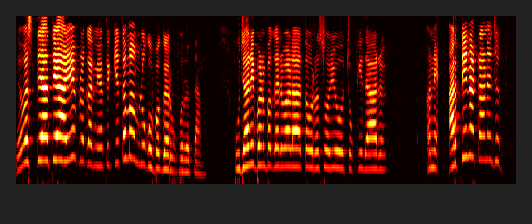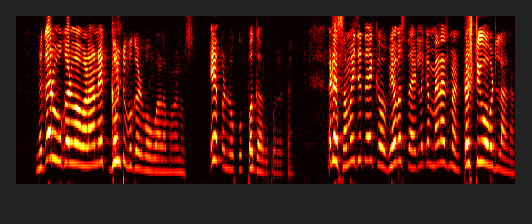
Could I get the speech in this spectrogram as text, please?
વ્યવસ્થા ત્યાં એ પ્રકારની હતી કે તમામ લોકો પગાર ઉપર હતા. પૂજારી પણ પગારવાળા હતો, રસોઈયો, ચોકીદાર અને આરતીના ટાણે જ નગર ઉગાડવાવાળા અને ઘંટ વગાડવાવાળા માણસ. એ પણ લોકો પગાર ઉપર હતા. એટલે સમય જતાં એક વ્યવસ્થા એટલે કે મેનેજમેન્ટ ટ્રસ્ટીઓ બદલાના.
